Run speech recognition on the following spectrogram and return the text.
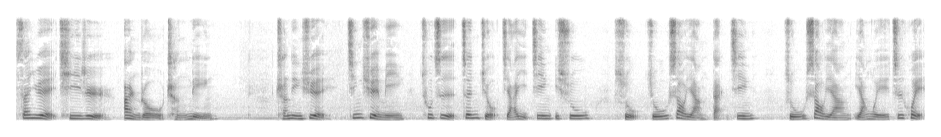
三月七日，按揉承陵。承陵穴，经穴名，出自《针灸甲乙经》一书，属足少阳胆经。足少阳，阳为之会，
